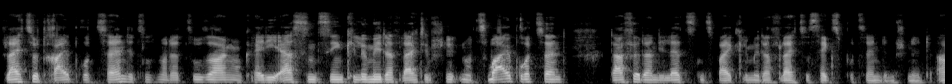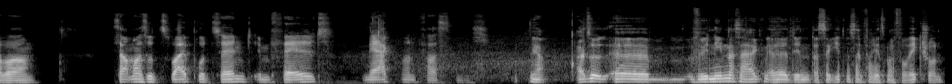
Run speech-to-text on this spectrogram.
Vielleicht so drei Prozent. Jetzt muss man dazu sagen, okay, die ersten zehn Kilometer vielleicht im Schnitt nur zwei Prozent. Dafür dann die letzten zwei Kilometer vielleicht so sechs Prozent im Schnitt. Aber ich sag mal so zwei Prozent im Feld merkt man fast nicht. Ja, also äh, wir nehmen das, äh, den, das Ergebnis einfach jetzt mal vorweg schon.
